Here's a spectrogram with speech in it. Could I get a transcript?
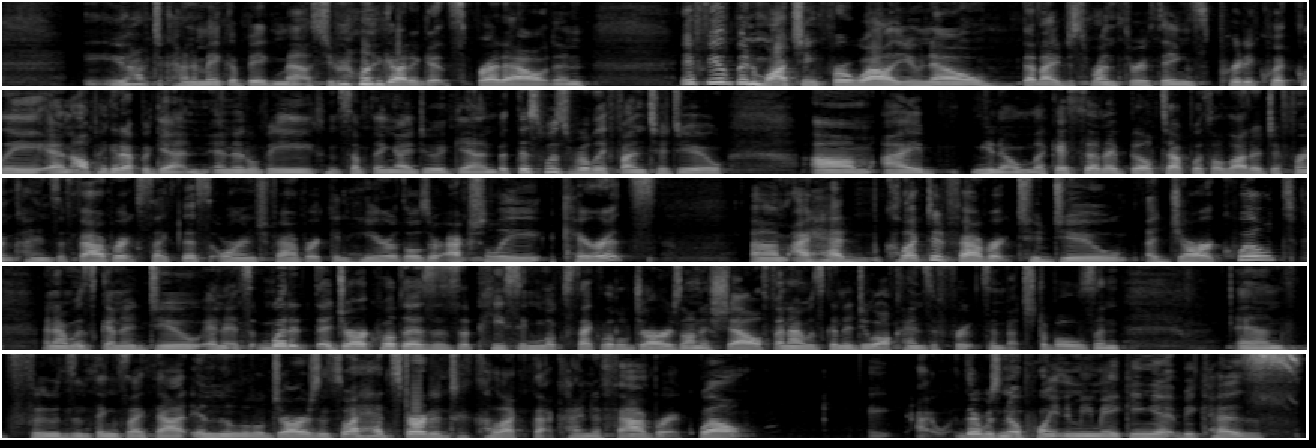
you have to kind of make a big mess. You really got to get spread out and if you've been watching for a while, you know that I just run through things pretty quickly and I'll pick it up again and it'll be something I do again. But this was really fun to do. Um, I, you know, like I said, I built up with a lot of different kinds of fabrics like this orange fabric in here. Those are actually carrots. Um, I had collected fabric to do a jar quilt and I was going to do, and it's what it, a jar quilt is, is the piecing looks like little jars on a shelf and I was going to do all kinds of fruits and vegetables and and foods and things like that in the little jars. And so I had started to collect that kind of fabric. Well, I, there was no point in me making it because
